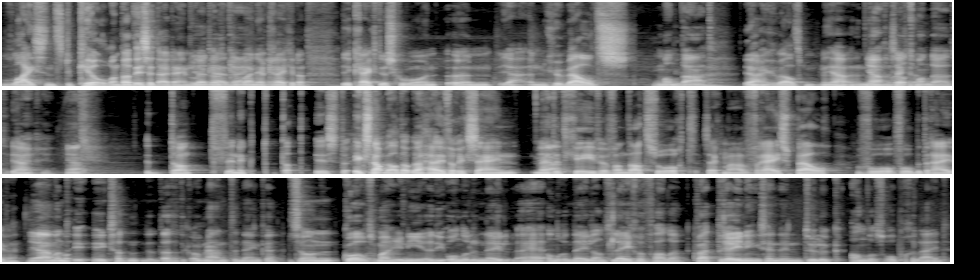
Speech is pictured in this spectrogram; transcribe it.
license to kill? Want dat is het uiteindelijk. Ja, krijg wanneer ja. krijg je dat? Je krijgt dus gewoon een, ja, een gewelds... mandaat. Ja, een gewelds... Ja, een, Ja, geweldsmandaat Ja? krijg je. Ja. Dat vind ik, dat is... Ik snap wel dat we huiverig zijn met het geven van dat soort, zeg maar, vrij spel voor, voor bedrijven. Ja, want ik, ik zat, daar zat ik ook naar aan te denken. Zo'n korps marinieren die onder, de hè, onder het Nederlands leger vallen. Qua training zijn die natuurlijk anders opgeleid.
